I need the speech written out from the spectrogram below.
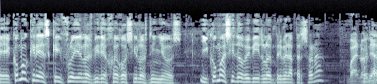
Eh, ¿Cómo crees que influyen los videojuegos y los niños? ¿Y cómo ha sido vivirlo en primera persona? Bueno, ya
